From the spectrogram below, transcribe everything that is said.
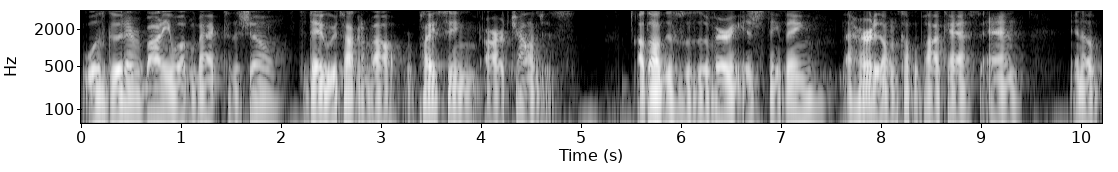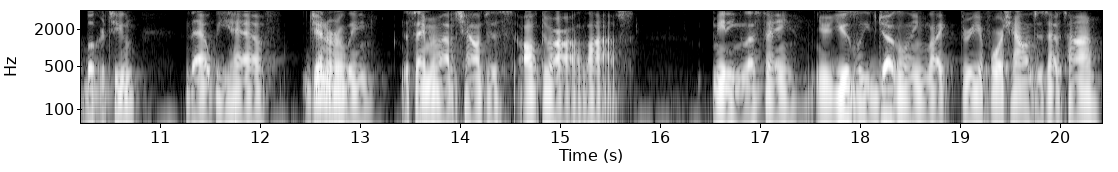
What's good, everybody? Welcome back to the show. Today, we're talking about replacing our challenges. I thought this was a very interesting thing. I heard it on a couple podcasts and in a book or two that we have generally the same amount of challenges all throughout our lives. Meaning, let's say you're usually juggling like three or four challenges at a time.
